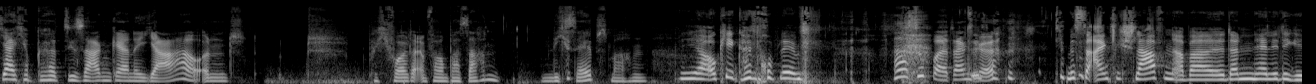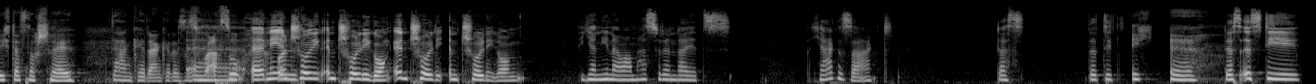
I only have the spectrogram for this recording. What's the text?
Ja, ich habe gehört, Sie sagen gerne ja und ich wollte einfach ein paar Sachen nicht selbst machen. Ja, okay, kein Problem. Ah, super, danke. Ich müsste eigentlich schlafen, aber dann erledige ich das noch schnell. Danke, danke, das ist super. Ach so, Äh, nee, Entschuldigung, Entschuldigung, Entschuldigung, Entschuldigung. Janina, warum hast du denn da jetzt ja gesagt? Das, das, Ich, äh, das ist die,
